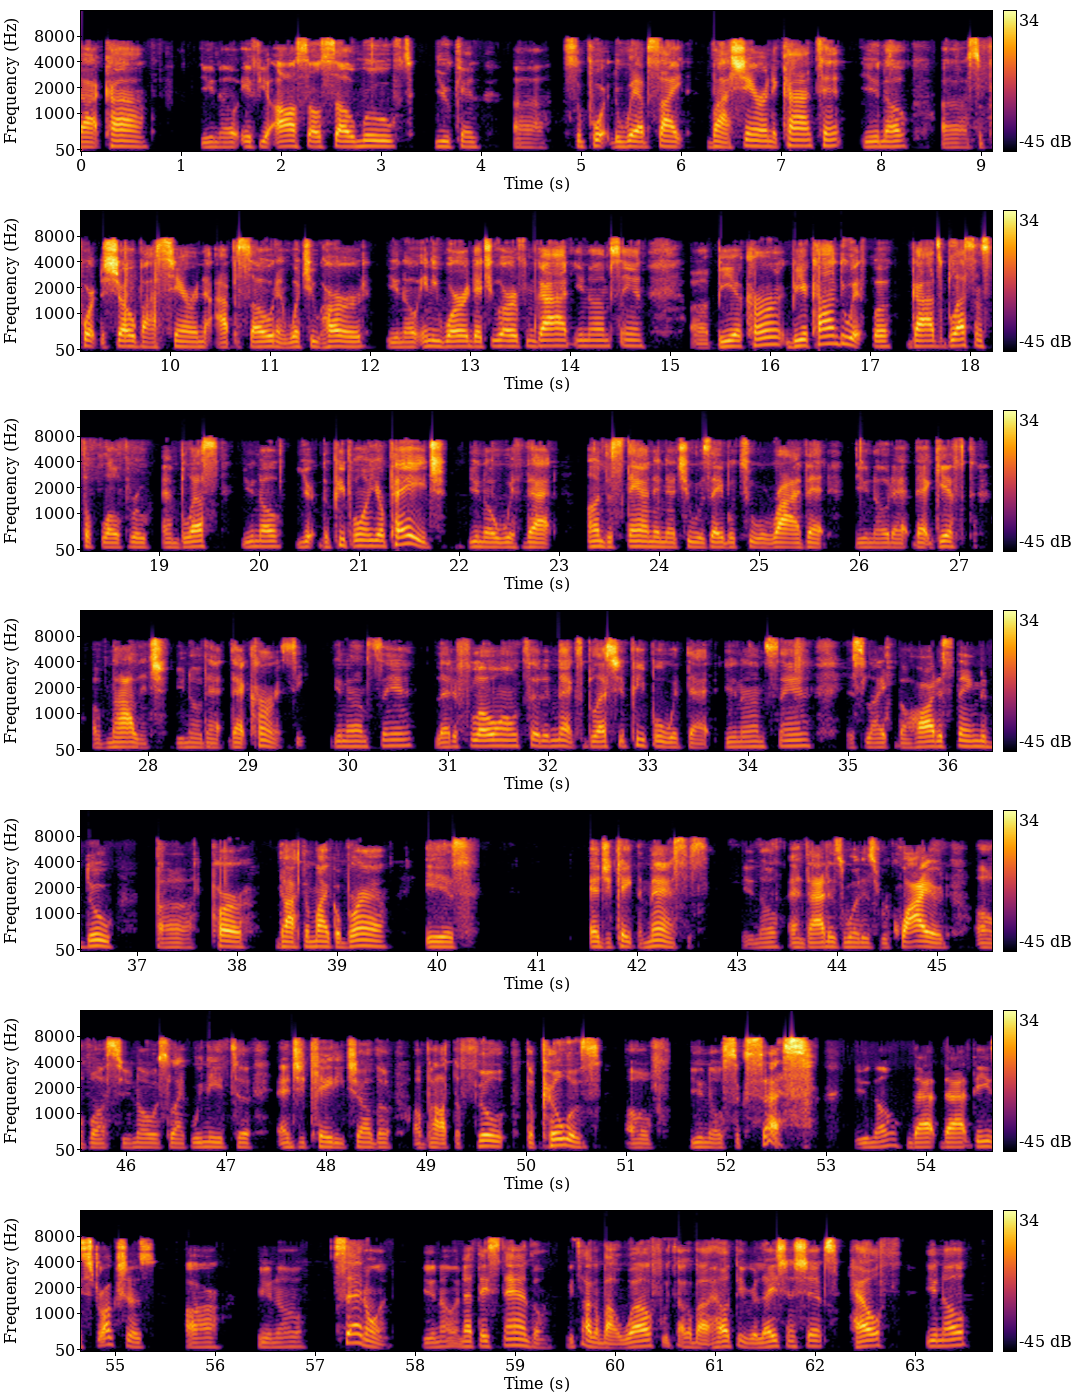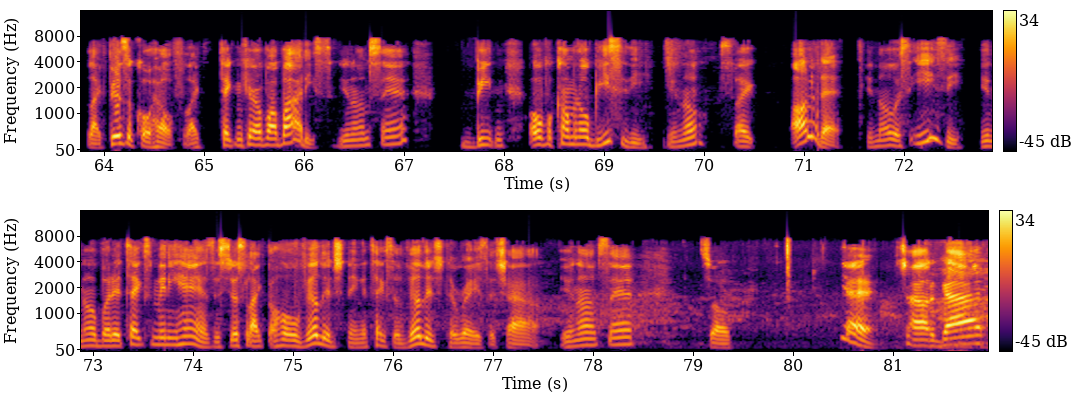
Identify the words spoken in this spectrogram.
You know, if you're also so moved, you can uh, support the website by sharing the content, you know, uh, support the show by sharing the episode and what you heard, you know, any word that you heard from God, you know what I'm saying? Uh, be a current, be a conduit for God's blessings to flow through and bless, you know, your, the people on your page, you know, with that understanding that you was able to arrive at, you know, that that gift of knowledge, you know, that that currency. You know what I'm saying? Let it flow on to the next. Bless your people with that. You know what I'm saying? It's like the hardest thing to do, uh, per Dr. Michael Brown, is educate the masses you know and that is what is required of us you know it's like we need to educate each other about the fill the pillars of you know success you know that that these structures are you know set on you know and that they stand on. We talk about wealth we talk about healthy relationships health you know like physical health like taking care of our bodies you know what i'm saying? Beating overcoming obesity you know? It's like all of that you know it's easy you know but it takes many hands. It's just like the whole village thing. It takes a village to raise a child you know what i'm saying? So yeah child of god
